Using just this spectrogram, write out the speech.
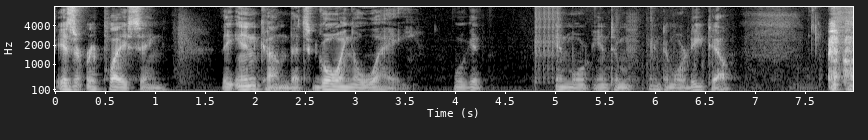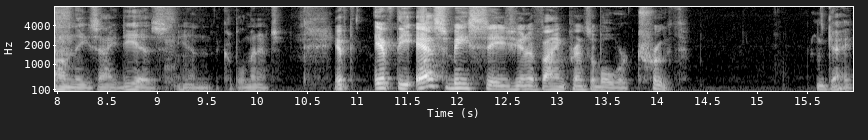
isn't replacing the income that's going away. We'll get in more into into more detail on these ideas in a couple of minutes. If if the SBC's unifying principle were truth, okay,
